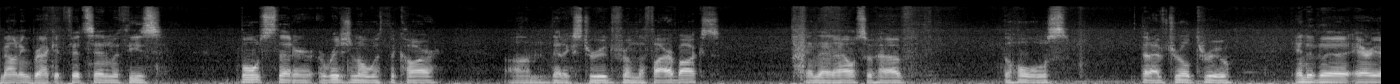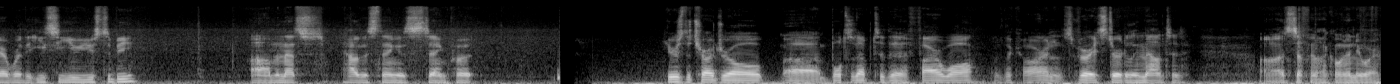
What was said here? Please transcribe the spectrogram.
mounting bracket fits in with these bolts that are original with the car um, that extrude from the firebox. And then I also have the holes that I've drilled through into the area where the ECU used to be. Um, and that's how this thing is staying put. Here's the charger all uh, bolted up to the firewall of the car and it's very sturdily mounted. Uh, it's definitely not going anywhere.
